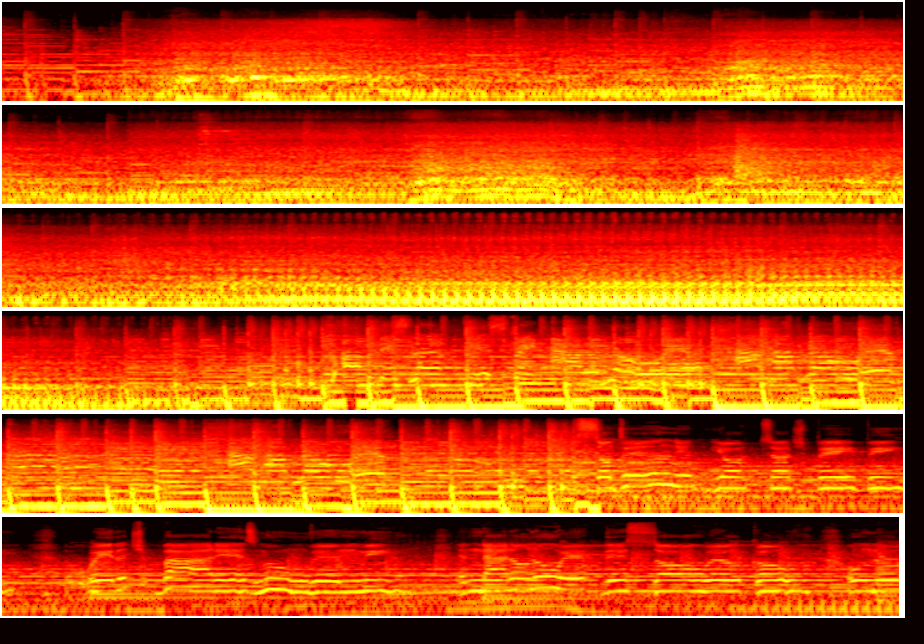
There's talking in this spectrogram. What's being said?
In your touch, baby. The way that your body's moving me, and I don't know where this all will go. Oh no.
